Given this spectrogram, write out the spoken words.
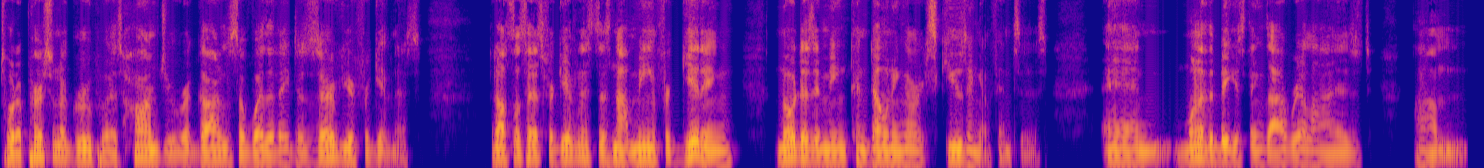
toward a person or group who has harmed you, regardless of whether they deserve your forgiveness. It also says forgiveness does not mean forgetting, nor does it mean condoning or excusing offenses. And one of the biggest things I realized um,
